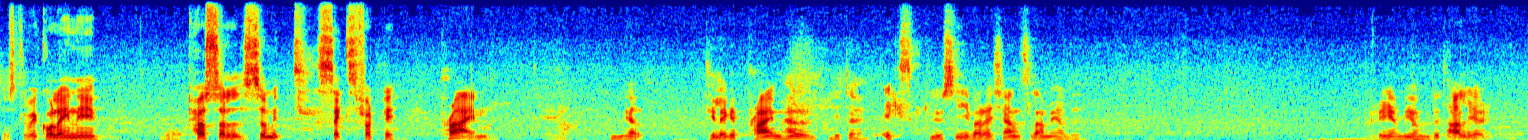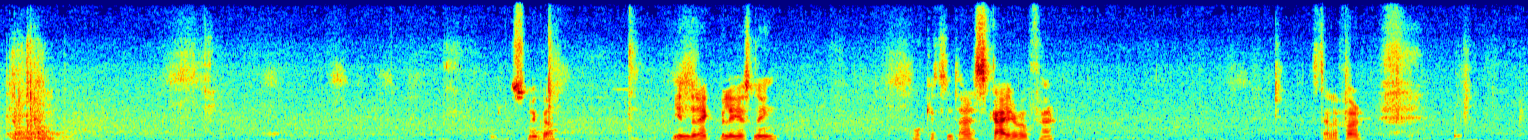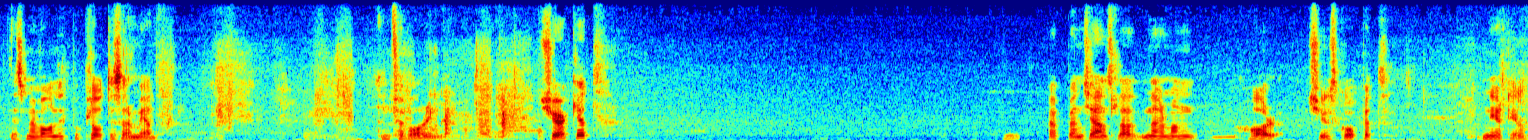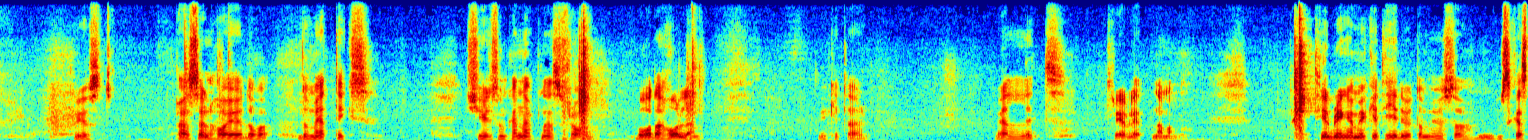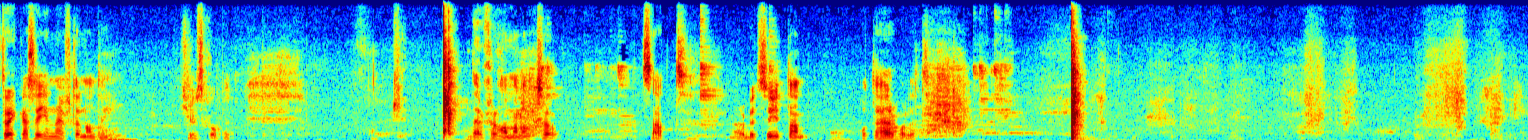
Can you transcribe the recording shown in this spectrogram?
Då ska vi kolla in i Puzzle Summit 640 Prime. Med tillägget Prime här, lite exklusivare känsla med premiumdetaljer. Snygga indirekt belysning och ett sånt här skyroof här. Istället för det som är vanligt på plåtisar med en förvaring där. Köket. Öppen känsla när man har kylskåpet ner till. Och just Puzzle har ju då Dometics kyl som kan öppnas från båda hållen. Vilket är väldigt trevligt när man tillbringar mycket tid utomhus och ska sträcka sig in efter någonting. Kylskåpet. Och därför har man också satt arbetsytan åt det här hållet.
